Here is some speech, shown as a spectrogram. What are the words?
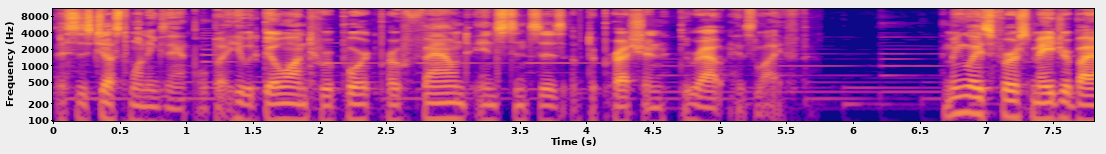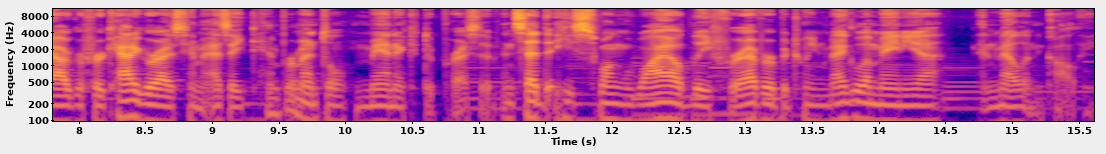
This is just one example, but he would go on to report profound instances of depression throughout his life. Hemingway's first major biographer categorized him as a temperamental manic depressive and said that he swung wildly forever between megalomania and melancholy.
